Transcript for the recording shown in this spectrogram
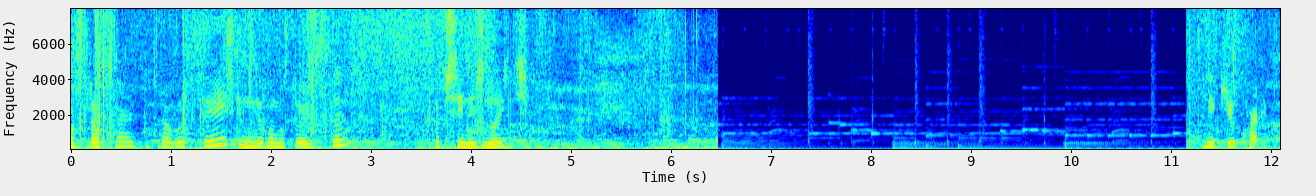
Mostrar o quarto pra vocês, que não deu pra mostrar hoje cedo. A piscina de noite. E aqui o quarto.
